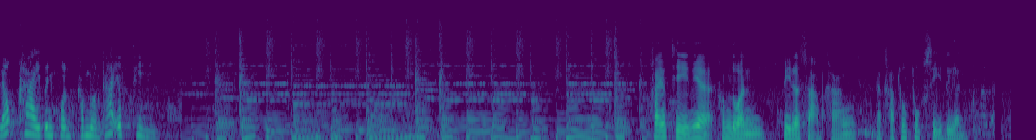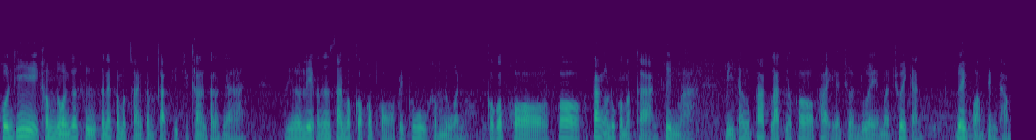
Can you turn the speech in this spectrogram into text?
แล้วใครเป็นคนคำนวณค่า FT ค่า FT เนี่ยคำนวณปีละ 3 ครั้งนะครับทุก ๆ 4 เดือน คนที่คำนวณก็คือคณะกรรมการกำกับกิจการพลังงาน หรือเราเรียกกันสั้นๆว่ากกพเป็นผู้คำนวณ กกพก็ตั้งอนุกรรมการขึ้นมา มีทั้งภาครัฐ แล้วก็ภาคเอกชนด้วยมาช่วยกัน เพื่อให้ความเป็นธรรม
